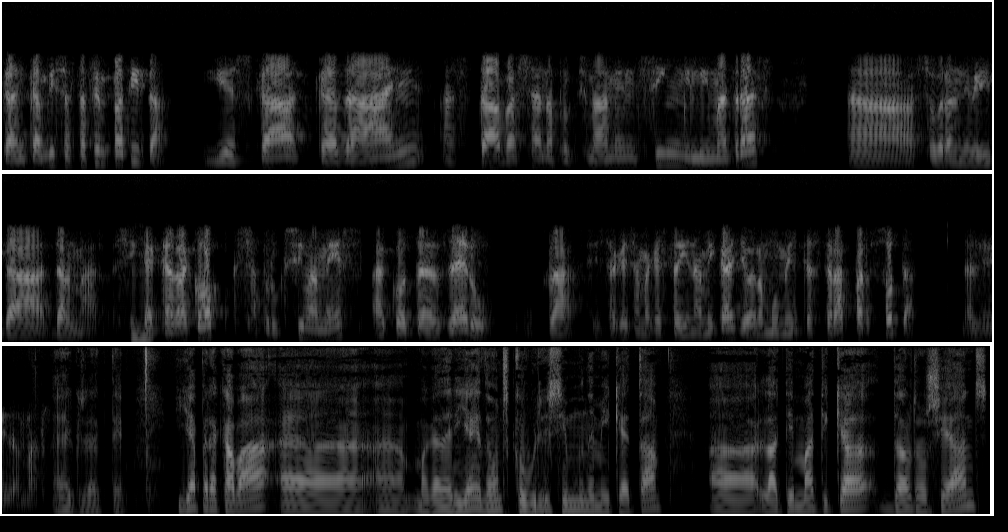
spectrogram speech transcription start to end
que, en canvi, s'està fent petita. I és que cada any està baixant aproximadament 5 mil·límetres eh, sobre el nivell de, del mar. O sigui que Mhm. cada cop s'aproxima més a cota zero. Clar, si segueix amb aquesta dinàmica, hi haurà un moment que estarà per sota del nivell del mar. Exacte. I ja per acabar, eh, eh, m'agradaria doncs, que obríssim una miqueta eh, la temàtica dels oceans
